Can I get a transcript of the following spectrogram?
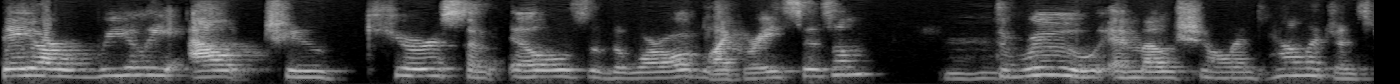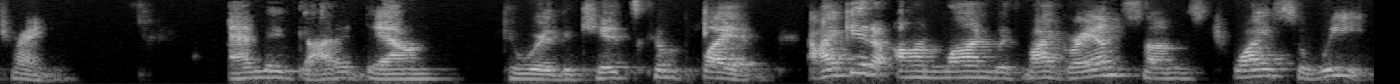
They are really out to cure some ills of the world, like racism, mm-hmm. through emotional intelligence training. And they've got it down to where the kids can play it. I get online with my grandsons twice a week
